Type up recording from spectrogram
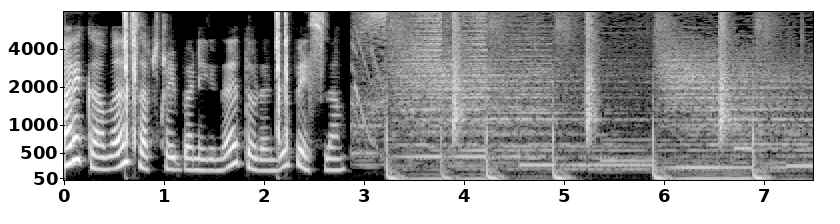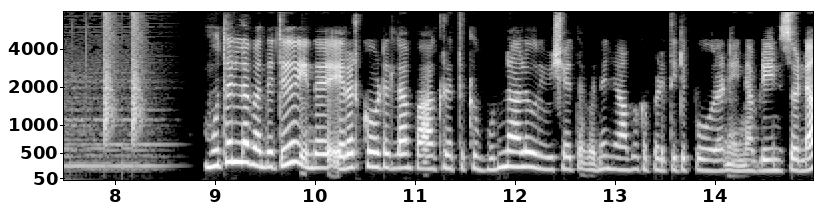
மறக்காம சப்ஸ்கிரைப் பண்ணிருங்க. தொடர்ந்து பேசலாம். முதல்ல வந்துட்டு இந்த எரர் கோடெல்லாம் பார்க்குறதுக்கு முன்னால ஒரு விஷயத்த வந்து ஞாபகப்படுத்திட்டு போறேன். என்ன அப்படின்னு சொன்னா,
